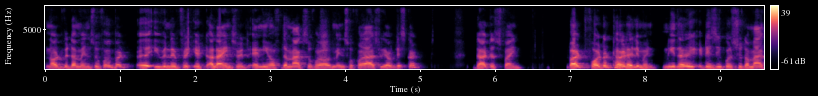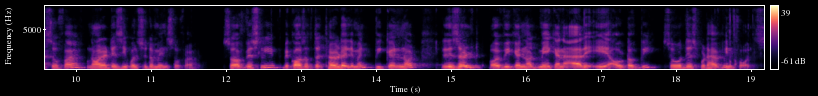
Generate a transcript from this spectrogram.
not with the main so far but uh, even if it aligns with any of the max so far or min so far as we have discussed that is fine. But for the third element neither it is equals to the max so far nor it is equals to the main so far so obviously because of the third element we cannot result or we cannot make an array a out of b. So this would have been false.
